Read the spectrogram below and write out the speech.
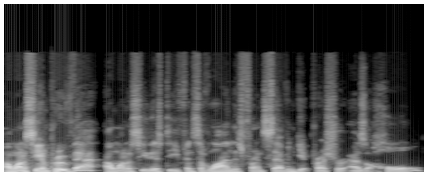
I want to see improve that. I want to see this defensive line, this front seven, get pressure as a whole.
